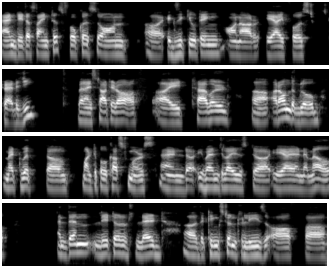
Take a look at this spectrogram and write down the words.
and data scientists focused on uh, executing on our AI first strategy. When I started off, I traveled uh, around the globe, met with uh, multiple customers, and uh, evangelized uh, AI and ML, and then later led uh, the Kingston release of uh,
